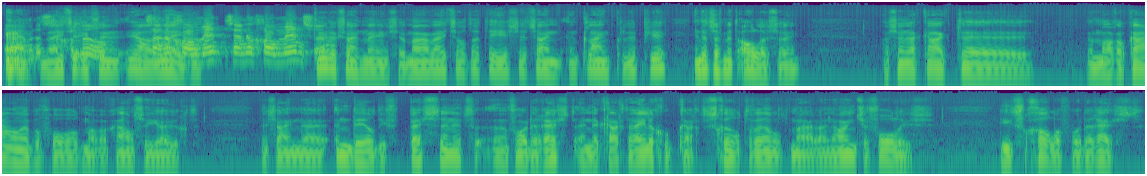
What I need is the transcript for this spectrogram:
ja, maar dat is weet je, ik vind, ja, zijn, nee, ook gewoon zijn ook gewoon mensen. Tuurlijk zijn het mensen, maar weet je wat het is? Het zijn een klein clubje en dat is met alles, hè. Als je naar kijkt, uh, de Marokkanen bijvoorbeeld, Marokkaanse jeugd. Er zijn uh, een deel die verpesten het uh, voor de rest en dan krijgt de hele groep krijgt de schuld, terwijl het maar een handje vol is. Die het vergallen voor de rest.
